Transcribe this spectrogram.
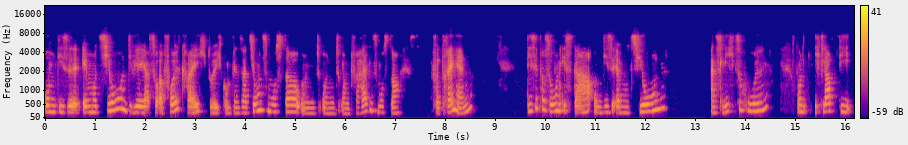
um diese Emotion, die wir ja so erfolgreich durch Kompensationsmuster und, und, und Verhaltensmuster verdrängen, diese Person ist da, um diese Emotion ans Licht zu holen und ich glaube, die,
